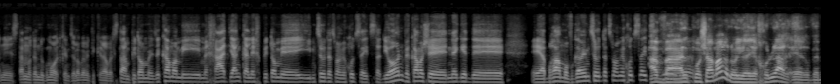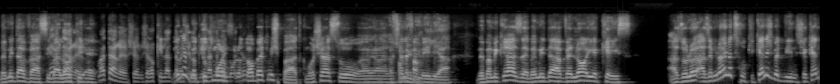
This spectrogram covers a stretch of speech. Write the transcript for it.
אני סתם נותן דוגמאות, כן, זה לא באמת יקרה, אבל סתם, פתאום איזה כמה ממחאת ינקלך פתאום אה, ימצאו את עצמם מחוץ לאצטדיון, וכמה שנגד אה, אה, אברמוב גם ימצאו את עצמם מחוץ לאצטדיון. אבל ו- כמו שאמרנו, יכולו לערער, ובמידה והסיבה איך לא תערער? תהיה... מה תערער? של- שלא קיללת הנה, שלא בדיוק קיללת מול מול באצטדיון? אותו בית משפט, כמו שעשו אה, ראשי פמיליה. לפמיליה, ובמקרה הזה, במידה ולא יהיה קייס, אז, לא, אז הם לא ינצחו, כי כן יש בית דין, שכן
